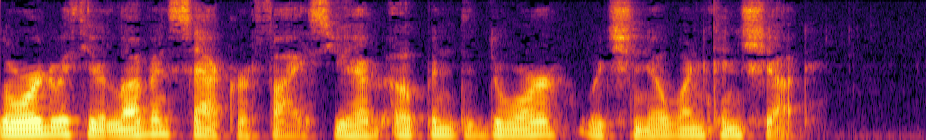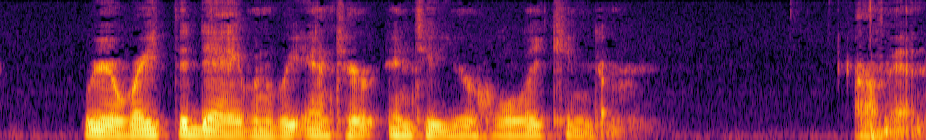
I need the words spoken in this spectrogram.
Lord, with your love and sacrifice, you have opened the door which no one can shut. We await the day when we enter into your holy kingdom. Amen.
